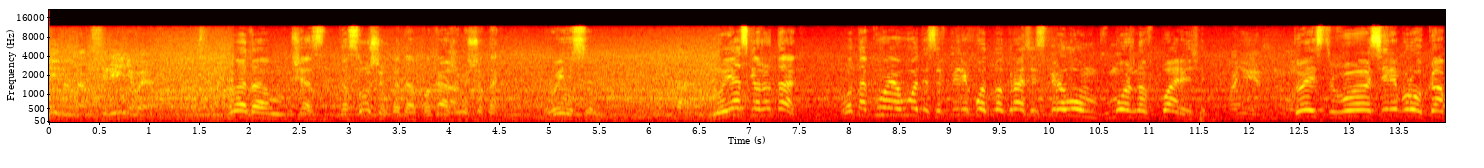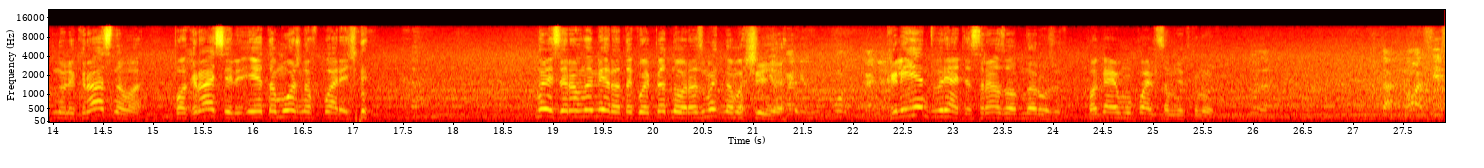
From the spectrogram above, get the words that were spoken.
видно, там сиреневая. Ну это сейчас досушим, когда покажем еще так, вынесем. Ну я скажу так, вот такое вот, если в переход покрасить с крылом, можно впарить. Конечно. То есть в серебро капнули красного, покрасили, и это можно впарить. Ну если равномерно такое пятно размыть на машине, ну, клиент вряд ли сразу обнаружит, пока ему пальцем не ткнут. Ну да. Так, ну а здесь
